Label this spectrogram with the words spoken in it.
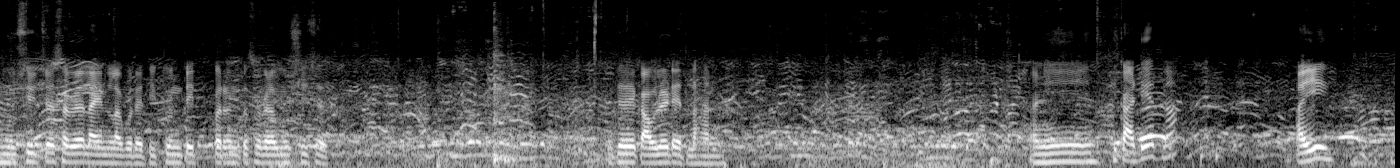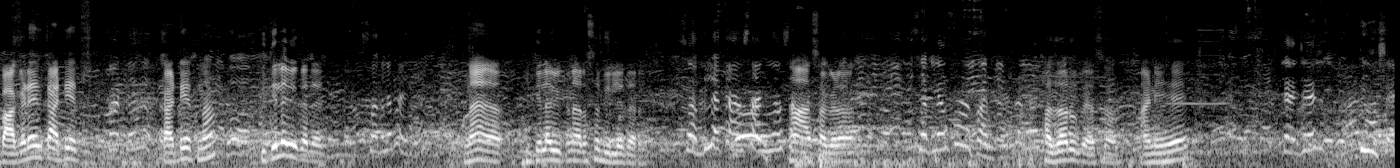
मुशीचे सगळे लाईन लागून आहेत. इथून ते इथपर्यंत सगळ्या मुशीचे आहेत. इथे कावलेट आहेत लहान. आणि ही काठी आहेत ना? आई बागडे आहेत काठी आहेत. काठी आहेत ना? कितीला विकत आहेत? नाही कितीला विकणार असं दिले तर? सगळे काय हां सगळं? हजार रुपये असं. आणि हे? त्याचे तीनशे.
